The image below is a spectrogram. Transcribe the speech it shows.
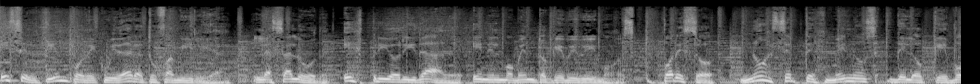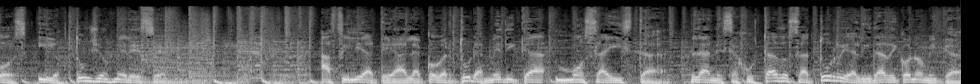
Es el tiempo de cuidar a tu familia. La salud es prioridad en el momento que vivimos. Por eso, no aceptes menos de lo que vos y los tuyos merecen. Afiliate a la cobertura médica Mosaísta. Planes ajustados a tu realidad económica,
